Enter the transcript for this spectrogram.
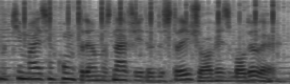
o que mais encontramos na vida dos três jovens Baudelaire.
